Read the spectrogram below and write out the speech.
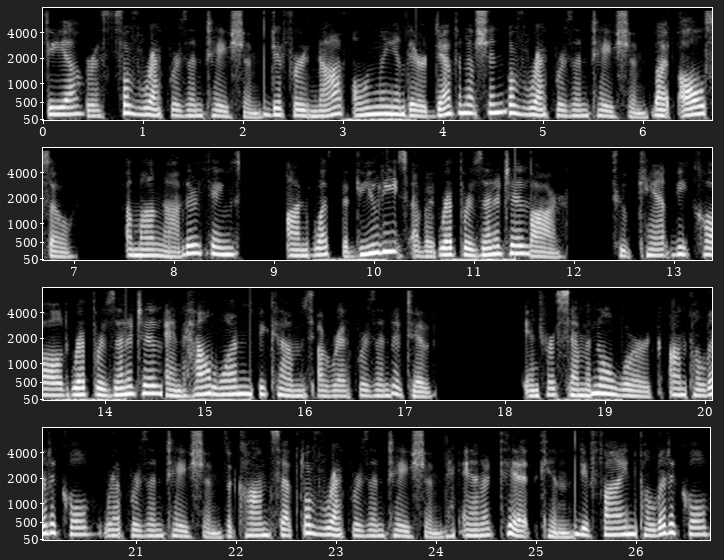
Theorists of representation differ not only in their definition of representation but also, among other things, on what the duties of a representative are, who can't be called representative and how one becomes a representative in her seminal work on political representation The Concept of Representation Hanna Pitkin defined political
